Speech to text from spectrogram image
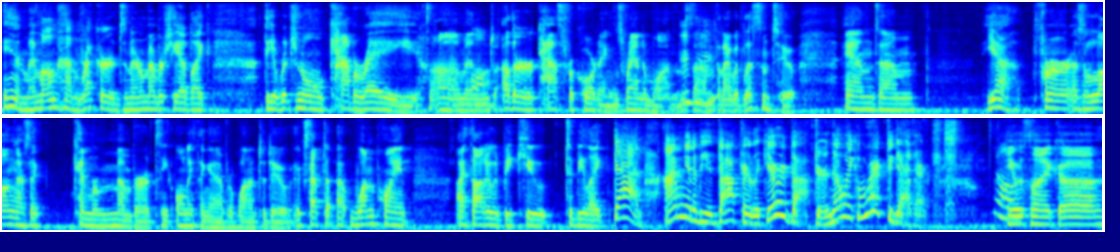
in. My mom had records, and I remember she had like the original cabaret um, and other cast recordings, random ones um, that I would listen to. And um, yeah, for as long as I can remember, it's the only thing I ever wanted to do. Except at one point, I thought it would be cute to be like, Dad, I'm going to be a doctor like you're a doctor, and then we can work together. He was like, uh,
